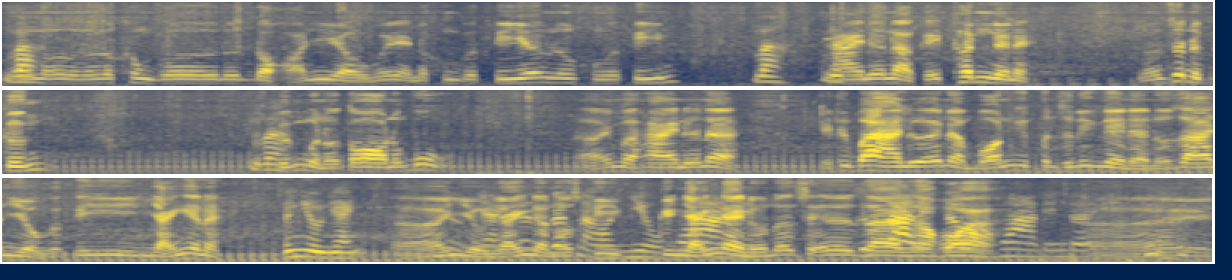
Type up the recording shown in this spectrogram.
nó, Vâng. nó, nó không có đỏ nhiều với lại nó không có tía nó không có tím Vâng. hai nữa là cái thân này này nó rất là cứng nó Vâng. cứng và nó to nó bụ đấy mà hai nữa là cái thứ ba nữa là bón cái phân xịt này là nó ra nhiều các cái nhánh này này Nó nhiều nhánh. đấy, Nhiều nhiều nhánh nhánh là nó là khi cái nhánh này này. nó sẽ ra ra hoa hoa đến đấy đấy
